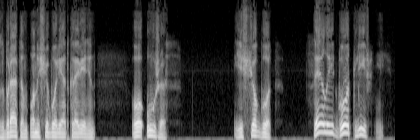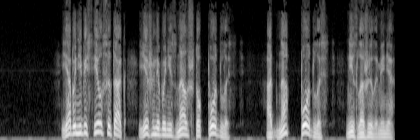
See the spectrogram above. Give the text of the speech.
С братом он еще более откровенен. О ужас! Еще год, целый год лишний. Я бы не бесился так, ежели бы не знал, что подлость, одна подлость не изложила меня.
